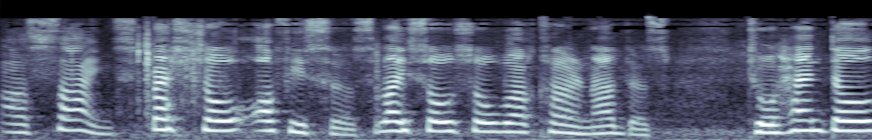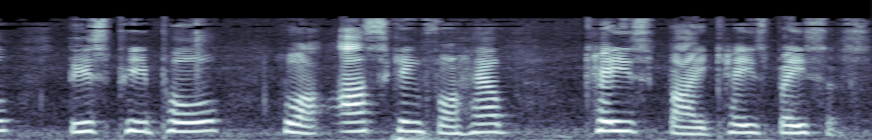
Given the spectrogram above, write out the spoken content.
assign special officers like social worker and others to handle these people who are asking for help case by case basis.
